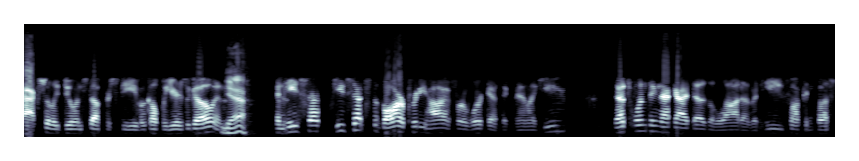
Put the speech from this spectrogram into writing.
actually doing stuff for Steve a couple years ago, and yeah, and he set he sets the bar pretty high for a work ethic, man. Like he, that's one thing that guy does a lot of, and he fucking busts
